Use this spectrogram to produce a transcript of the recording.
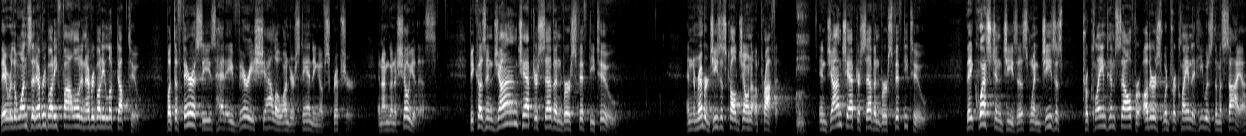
they were the ones that everybody followed and everybody looked up to. But the Pharisees had a very shallow understanding of Scripture. And I'm going to show you this. Because in John chapter 7, verse 52, and remember, Jesus called Jonah a prophet. In John chapter 7, verse 52, they questioned Jesus when Jesus proclaimed himself or others would proclaim that he was the Messiah.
